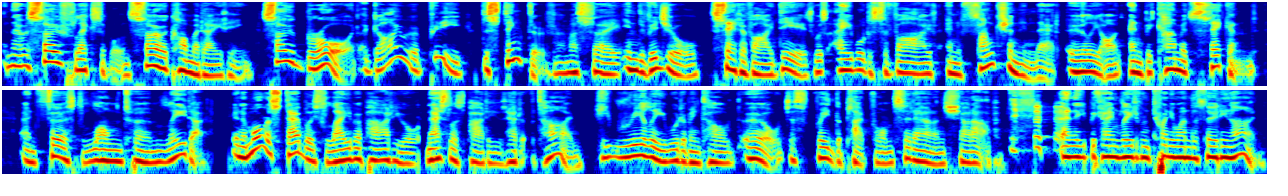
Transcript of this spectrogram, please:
And they were so flexible and so accommodating, so broad. A guy with a pretty distinctive, I must say, individual set of ideas was able to survive and function in that early on and become its second and first long-term leader. In a more established Labor Party or Nationalist Party it had at the time, he really would have been told, Earl, just read the platform, sit down and shut up. and he became leader from 21 to 39.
